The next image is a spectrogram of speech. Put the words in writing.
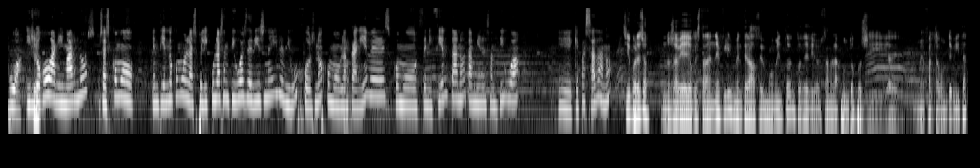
Buah, y luego animarlos, o sea, es como, entiendo como las películas antiguas de Disney de dibujos, ¿no? Como Blancanieves, como Cenicienta, ¿no? También es antigua. Eh, qué pasada, ¿no? Sí, por eso. No sabía yo que estaba en Netflix, me he enterado hace un momento, entonces digo, esta me la apunto por si me falta algún temita.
